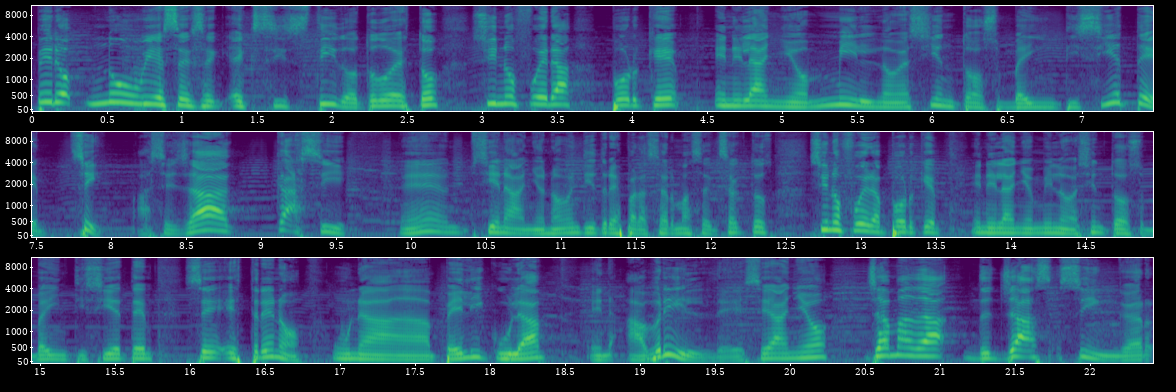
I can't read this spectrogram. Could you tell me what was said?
pero no hubiese existido todo esto si no fuera porque en el año 1927, sí, hace ya casi 100 ¿eh? años, 93 para ser más exactos, si no fuera porque en el año 1927 se estrenó una película en abril de ese año llamada The Jazz Singer,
